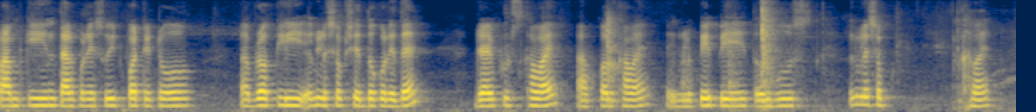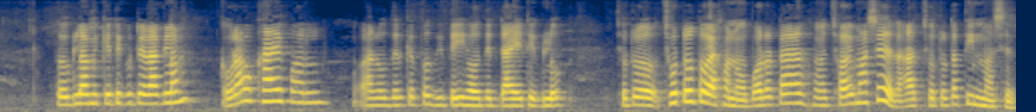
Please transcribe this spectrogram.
পামকিন, তারপরে সুইট পটেটো ব্রকলি এগুলো সব সেদ্ধ করে দেয়। ড্রাই ফ্রুটস খাওয়ায় ফল খাওয়ায়, এগুলো পেঁপে, তরমুজ, এগুলো সব খাওয়ায়। তো ওগুলো আমি কেটে কুটে রাখলাম, ওরাও খায় ফল, আর ওদেরকে তো দিতেই হয়, ওদের ডায়েট এগুলো। ছোট ছোট তো এখনও বড়টা ছয় মাসের আর ছোটটা তিন মাসের।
